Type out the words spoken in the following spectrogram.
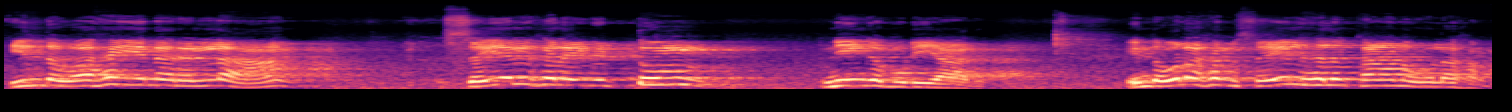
இந்த வகையினர் எல்லாம் செயல்களை விட்டும் நீங்க முடியாது. இந்த உலகம் செயல்களுக்கான உலகம்.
